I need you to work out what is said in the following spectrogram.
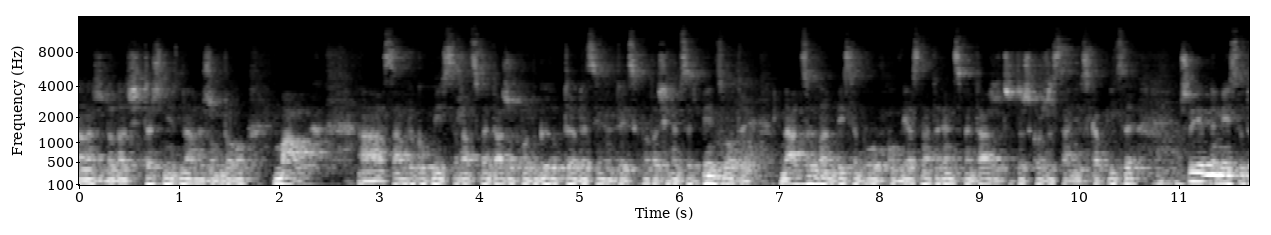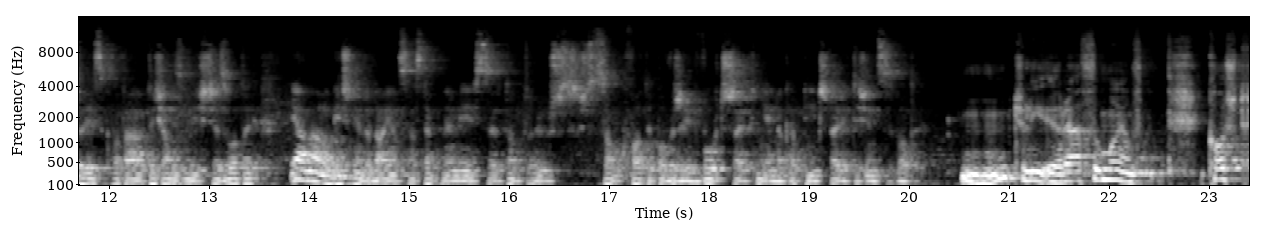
należy dodać też nie należą do małych. A sam wykup miejsca na cmentarzu pod grup tradycyjny to jest kwota 705 zł. Nadzór nad miejscem pochówku, wjazd na teren cmentarza, czy też korzystanie z kaplicy przy jednym miejscu to jest kwota 1200 zł. I analogicznie dodając następne miejsce, to, to już są kwoty powyżej 2, 3, niejednokrotnie 4 tysięcy złotych. Mhm, czyli reasumując, koszt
